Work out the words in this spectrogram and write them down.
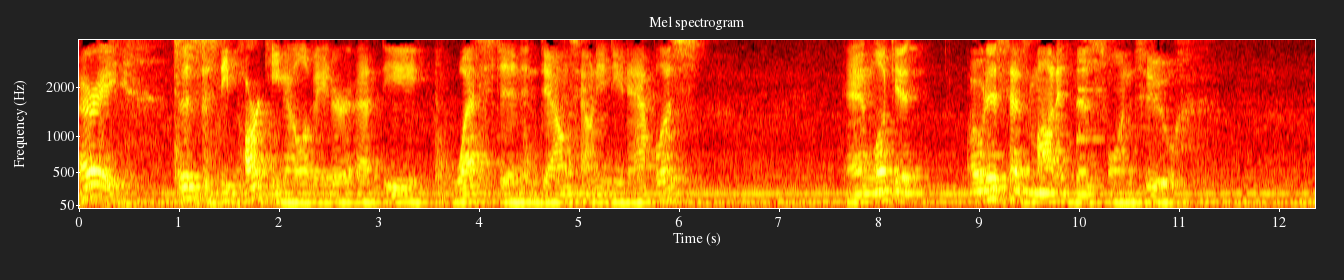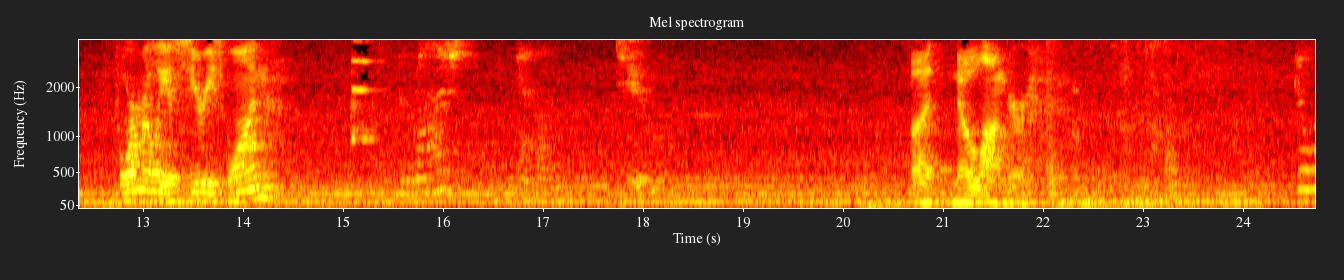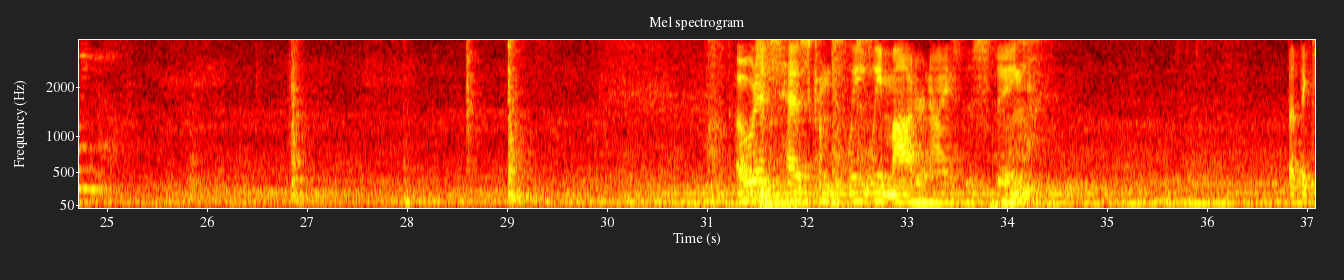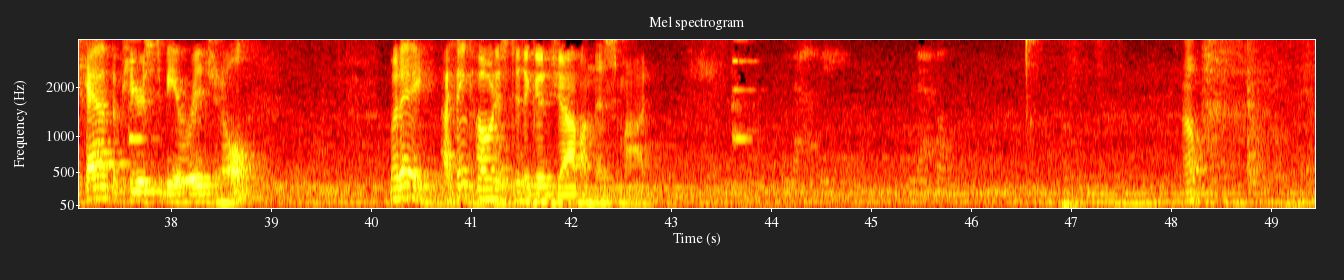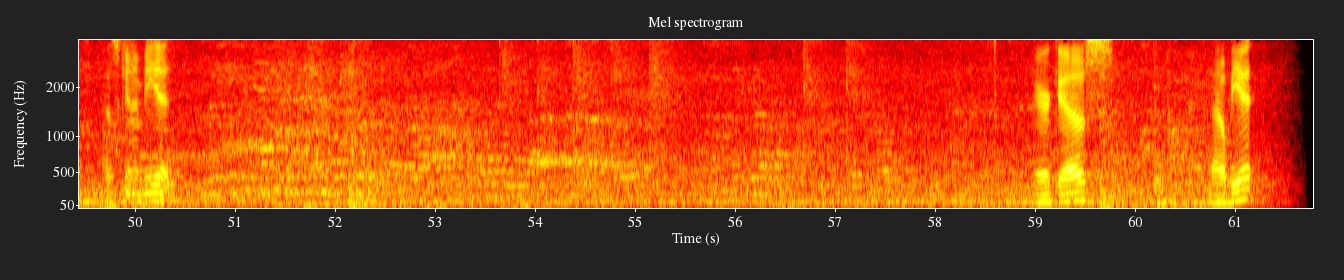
All right, this is the parking elevator at the Westin in downtown Indianapolis. And look at, Otis has modded this one too. Formerly a Series 1, Garage demo two. but no longer. Going up. Otis has completely modernized this thing. But the cab appears to be original. But hey, I think Otis did a good job on this mod. Well, that's gonna be it. There it goes. That'll be it.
